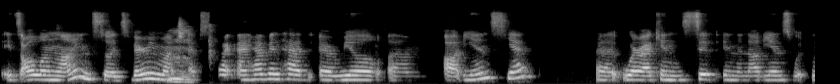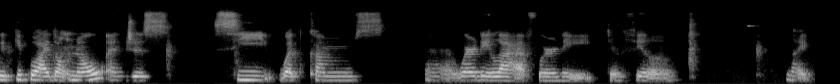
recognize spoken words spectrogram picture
it's all online, so it's very much mm. abstract. I haven't had a real um, audience yet uh, where I can sit in an audience with, with people I don't know and just see what comes, uh, where they laugh, where they they feel like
